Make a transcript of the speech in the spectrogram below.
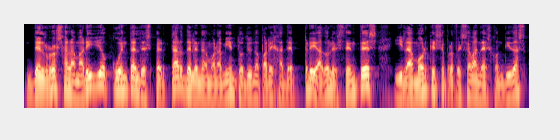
Del rosa al amarillo cuenta el despertar del enamoramiento de una pareja de preadolescentes y el amor que se profesaban a escondidas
